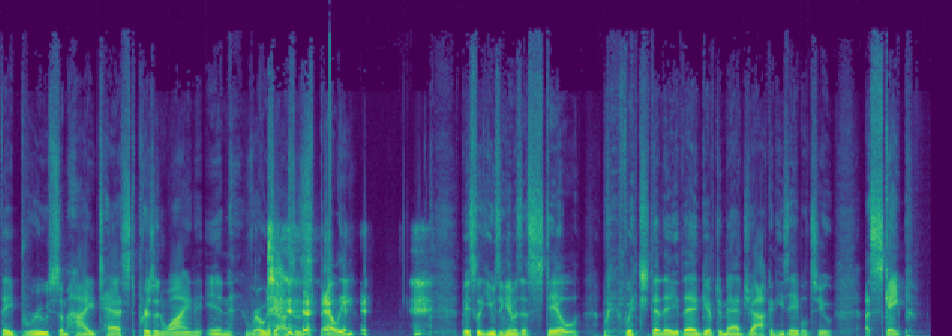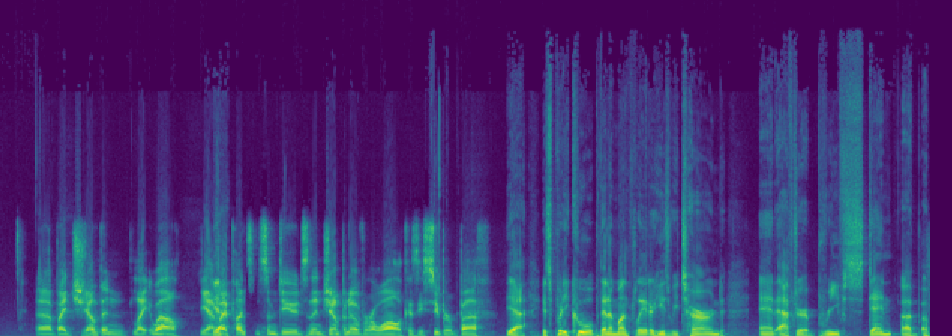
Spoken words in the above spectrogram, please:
they brew some high test prison wine in Rojaws's belly, basically using him as a still, which then they then give to Mad Jock, and he's able to escape. uh, by jumping like well yeah, Yeah. by punching some dudes and then jumping over a wall because he's super buff Yeah, it's pretty cool. But then a month later, he's returned, and after a brief sten- a, a,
